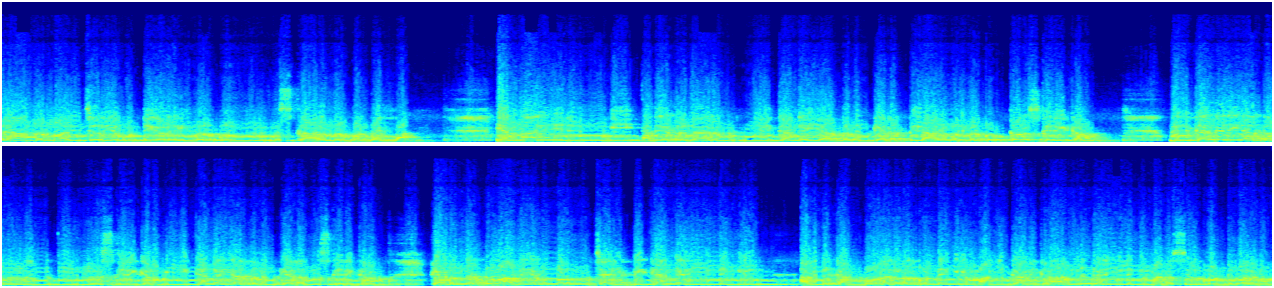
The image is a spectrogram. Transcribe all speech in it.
ഭ്രാന്തന്മാര് ചെറിയ കുട്ടികൾ ഇവർക്കൊന്നും നിസ്കാരം നിർബന്ധമല്ല. എന്നാൽ രോഗി അതേ പ്രകാരം നിൽക്കാൻ കഴിയാത്തവൻ കിടപ്പിലായവർ ഇവർക്കൊക്കെ നിസ്കരിക്കണം. നിൽക്കാൻ കഴിയാത്തവൻ നിസ്കരിക്കണം ഇരിക്കാൻ കഴിയാത്തവൻ കിടന്ന് നിസ്കരിക്കണം. കിടന്നിട്ടും അവയവങ്ങളൊന്നും ചലിപ്പിക്കാൻ കഴിയില്ലെങ്കിൽ അവന്റെ കമ്പോളകളെ കൊണ്ടെങ്കിലും അങ്ങ് കാണിക്കണം. അതിനും കഴിയില്ലെങ്കിൽ മനസ്സിൽ കൊണ്ടുവരണം.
